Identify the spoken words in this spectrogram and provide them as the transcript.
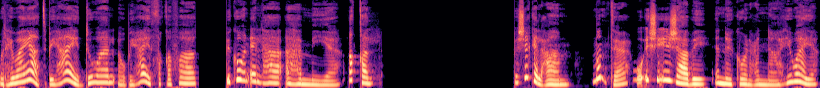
والهوايات بهاي الدول أو بهاي الثقافات بيكون إلها أهمية أقل. بشكل عام ممتع وإشي إيجابي إنه يكون عنا هواية.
